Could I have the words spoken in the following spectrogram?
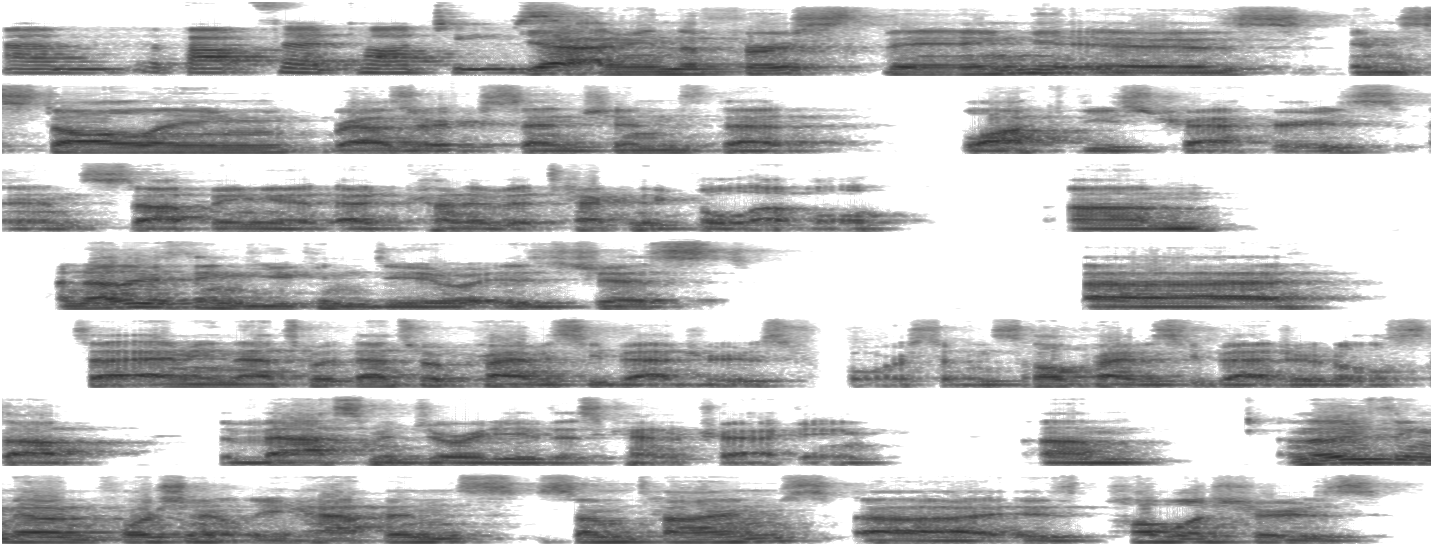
Um, about third parties? Yeah, I mean, the first thing is installing browser extensions that block these trackers and stopping it at kind of a technical level. Um, another thing you can do is just, uh, so I mean, that's what that's what Privacy Badger is for. So install Privacy Badger; it'll stop the vast majority of this kind of tracking. Um, another thing that unfortunately happens sometimes uh, is publishers.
